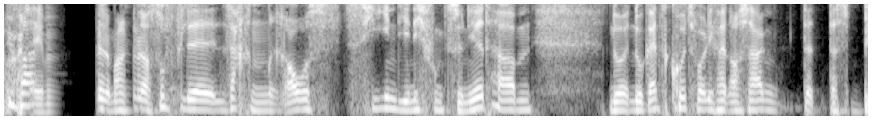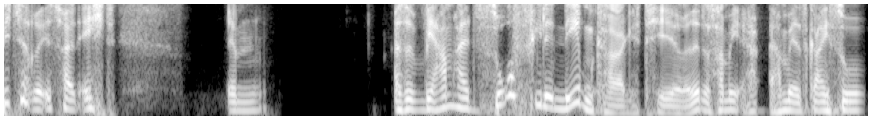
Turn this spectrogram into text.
oh man kann auch so viele Sachen rausziehen, die nicht funktioniert haben. Nur, nur ganz kurz wollte ich halt noch sagen, das Bittere ist halt echt, ähm, also wir haben halt so viele Nebencharaktere, ne? das haben wir, haben wir jetzt gar nicht so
